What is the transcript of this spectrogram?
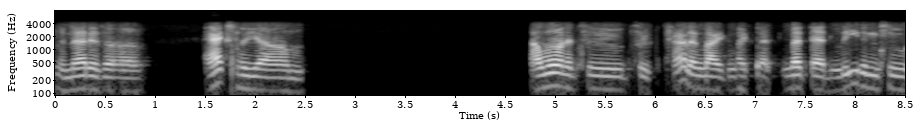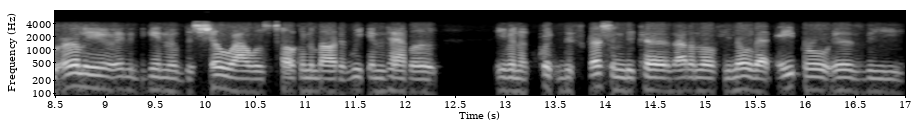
And that is uh actually um I wanted to to kind of like like that let that lead into earlier in the beginning of the show. I was talking about if we can have a even a quick discussion because I don't know if you know that April is the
